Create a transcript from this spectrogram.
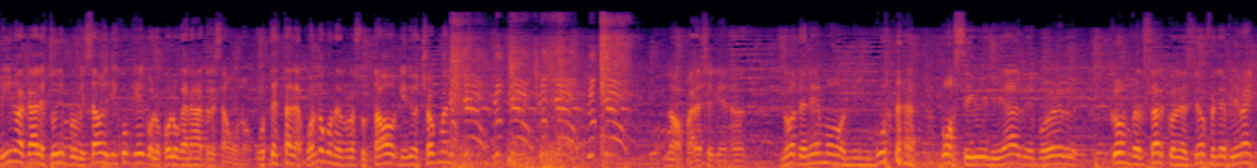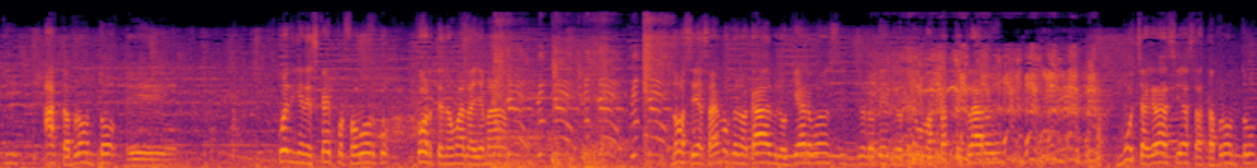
vino acá al estudio improvisado y dijo que Colo Colo ganaba 3 a 1. ¿Usted está de acuerdo con el resultado que dio Chocman? No, parece que no, no tenemos ninguna posibilidad de poder conversar con el señor Felipe Bianchi. Hasta pronto. Eh, cuelguen Skype, por favor. co- Corte nomás la llamada. No, si ya sabemos que nos acaba de bloquear, si yo lo, tengo, lo tengo bastante claro. Muchas gracias, hasta pronto.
